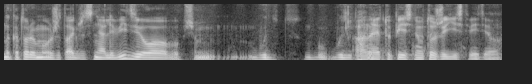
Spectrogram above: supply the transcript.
на которую мы уже также сняли видео. В общем, будет... бу- будет А на эту песню тоже есть видео.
